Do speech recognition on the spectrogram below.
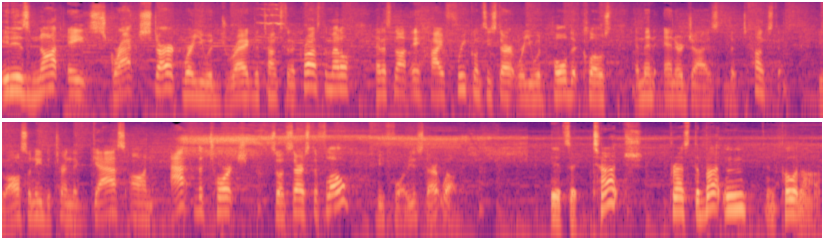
It is not a scratch start where you would drag the tungsten across the metal, and it's not a high frequency start where you would hold it close and then energize the tungsten. You also need to turn the gas on at the torch so it starts to flow before you start welding. It's a touch, press the button, and pull it off.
